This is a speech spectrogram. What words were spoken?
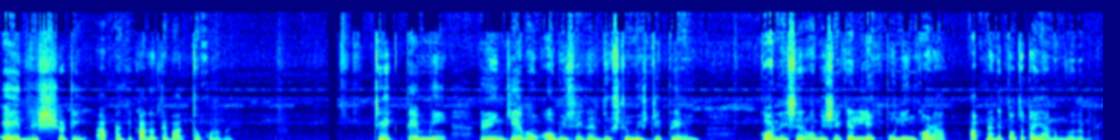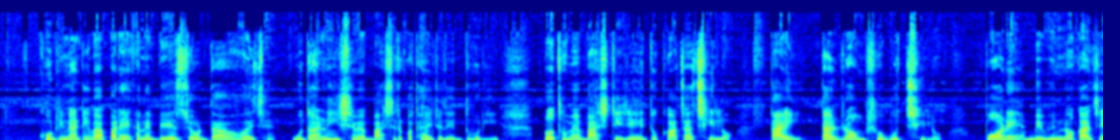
এই দৃশ্যটি আপনাকে কাঁদাতে বাধ্য করবে। ঠিক তেমনি রিঙ্কি এবং অভিষেকের দুষ্টু মিষ্টি প্রেম, গণেশের অভিষেকের লেগ পুলিং করা আপনাকে ততটাই আনন্দ দেবে। খুঁটিনাটি ব্যাপারে এখানে বেশ জোর দেওয়া হয়েছে। উদাহরণ হিসেবে বাসের কথাই যদি ধরি, প্রথমে বাঁশটি যেহেতু কাঁচা ছিল, তাই তার রং সবুজ ছিল। পরে বিভিন্ন কাজে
